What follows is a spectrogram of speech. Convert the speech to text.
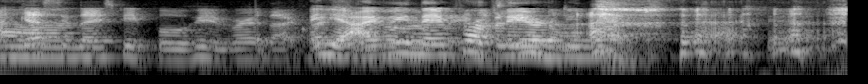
I'm guessing Um, those people who wrote that question. Yeah, I mean, they probably already that. watched that.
